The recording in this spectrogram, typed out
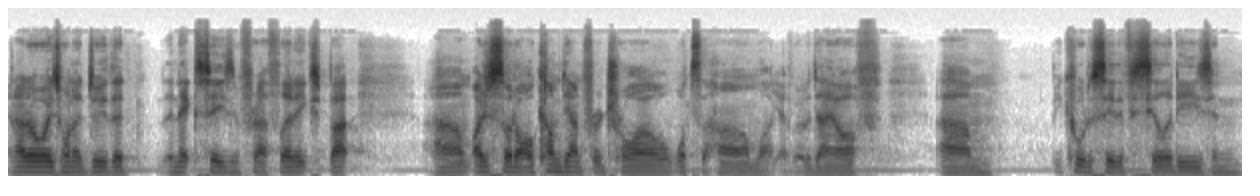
and I'd always want to do the, the next season for athletics, but um, I just thought I'll come down for a trial. What's the harm? Like I've got a day off. Um, be cool to see the facilities and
